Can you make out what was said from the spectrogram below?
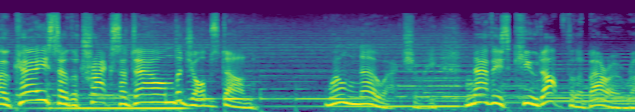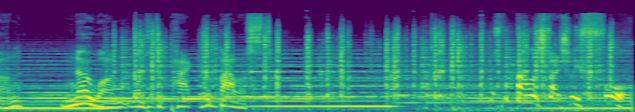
Okay, so the tracks are down, the job's done. Well, no, actually. Navvies queued up for the barrow run. No one wanted to pack the ballast. What's the ballast actually for?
